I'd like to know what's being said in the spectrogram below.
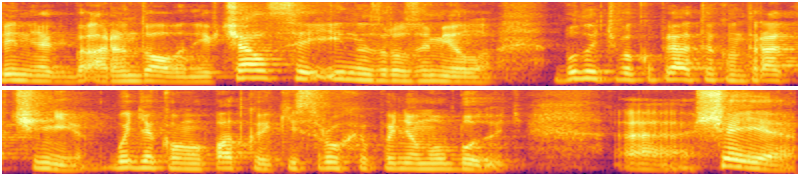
він якби орендований в Челсі, і незрозуміло, будуть викупляти контракт чи ні. В будь-якому випадку якісь рухи по ньому будуть. Е, ще є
